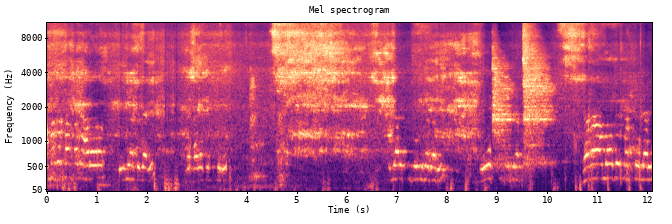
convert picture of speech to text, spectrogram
আমাদের কোম্পানি আরও এরিয়া আছে গাড়ি যারা আমাদের কাছ থেকে গাড়ি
